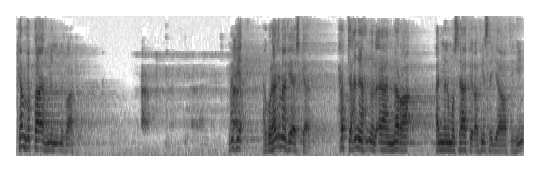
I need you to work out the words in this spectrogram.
كم في الطائرة من من راكب ما في أقول هذه ما فيها إشكال. حتى إحنا نحن الآن نرى أن المسافر في سيارته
